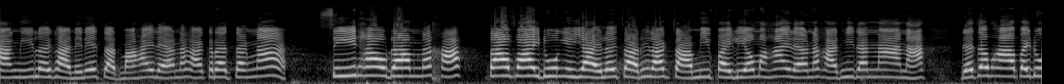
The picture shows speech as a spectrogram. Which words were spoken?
ทางนี้เลยค่ะ เนเน่จัดมาให้แล้วนะคะ กระจังหน้าสีเทาดำนะคะ ตาไฟดวงใหญ่ ๆ เลยจ้ะที่รักจ๋ามีไฟเลี้ยวมาให้แล้วนะคะ ที่ด้านหน้านะ เดี๋ยวจะพาไปดู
